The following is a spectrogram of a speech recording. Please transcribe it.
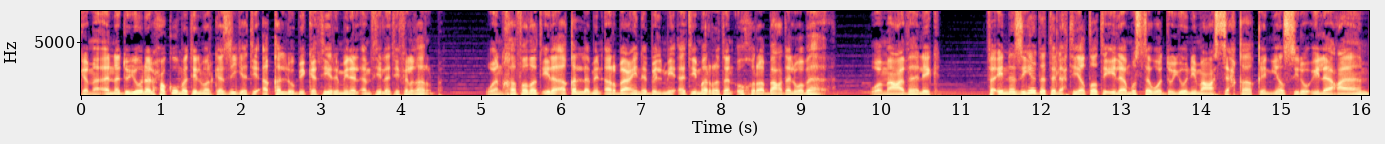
كما أن ديون الحكومة المركزية أقل بكثير من الأمثلة في الغرب وانخفضت إلى أقل من 40% مرة أخرى بعد الوباء. ومع ذلك فإن زيادة الاحتياطات إلى مستوى الديون مع استحقاق يصل إلى عام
